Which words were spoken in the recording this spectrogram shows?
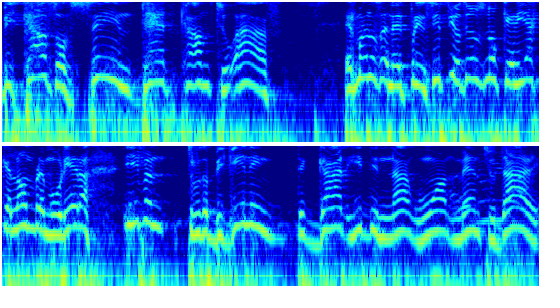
because of sin, death come to us. Hermanos, en el principio Dios no quería que el hombre muriera. Even through the beginning, the God, He did not want men to die.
